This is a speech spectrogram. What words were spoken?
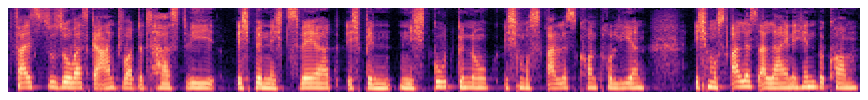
Falls du sowas geantwortet hast wie, ich bin nichts wert, ich bin nicht gut genug, ich muss alles kontrollieren, ich muss alles alleine hinbekommen,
